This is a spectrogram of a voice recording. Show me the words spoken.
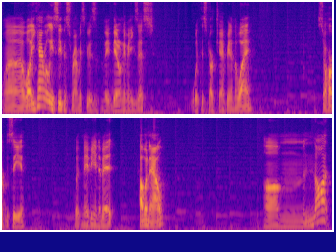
Uh, well, you can't really see the ceramics because they, they don't even exist with this Dark Champion in the way. So hard to see. But maybe in a bit. How about now? Um, not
